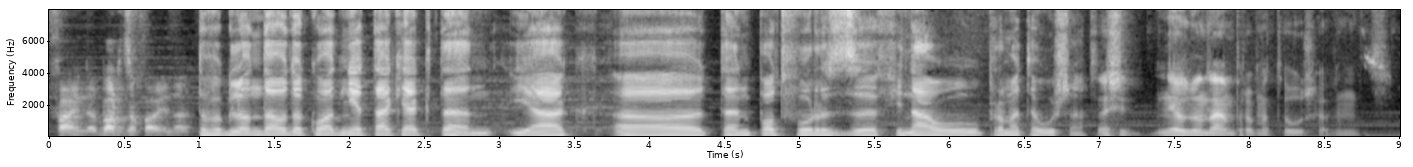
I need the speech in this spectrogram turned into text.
fajne, bardzo fajne. To wyglądało dokładnie tak jak ten, jak e, ten potwór z finału Prometeusza. W sensie nie oglądałem Prometeusza, więc...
